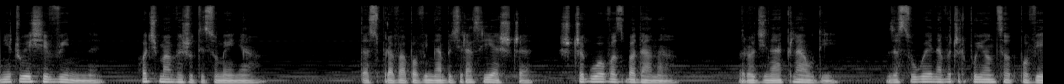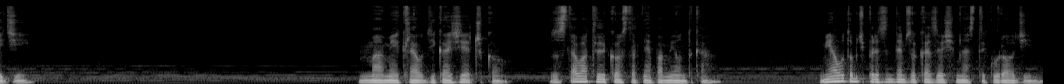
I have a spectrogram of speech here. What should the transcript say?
Nie czuje się winny, choć ma wyrzuty sumienia. Ta sprawa powinna być raz jeszcze szczegółowo zbadana. Rodzina Klaudii zasługuje na wyczerpujące odpowiedzi. Mamie Klaudii Kazieczko została tylko ostatnia pamiątka. Miało to być prezentem z okazji 18 urodzin.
